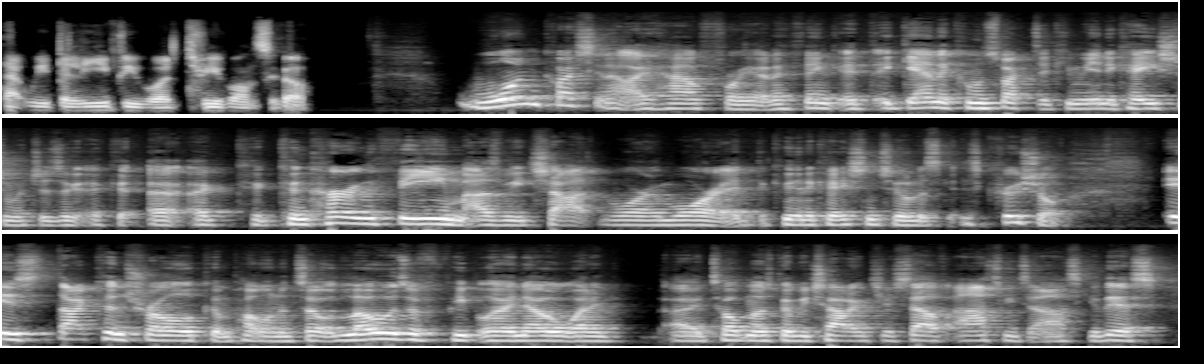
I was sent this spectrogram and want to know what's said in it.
that we believed we would three months ago. One question I have for you, and I think it, again it comes back to communication, which is a, a, a concurring theme as we chat more and more. The communication tool is, is, crucial. Is that control component? So loads of people I know when I, I told them I was going to be chatting to yourself asked me to ask you this:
